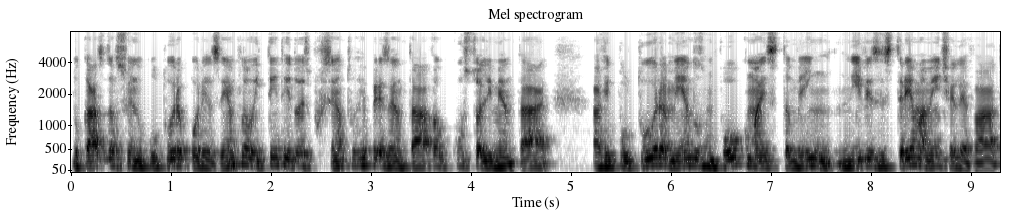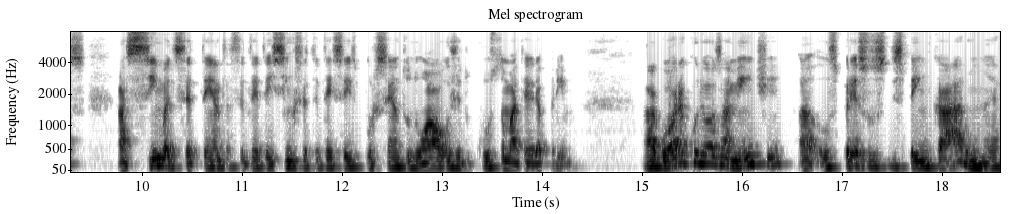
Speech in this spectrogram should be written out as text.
no caso da suinocultura, por exemplo, a 82% representava o custo alimentar, avicultura menos um pouco, mas também níveis extremamente elevados, acima de 70, 75, 76% no auge do custo da matéria-prima. Agora, curiosamente, os preços despencaram, né,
